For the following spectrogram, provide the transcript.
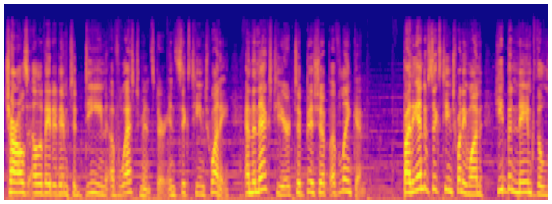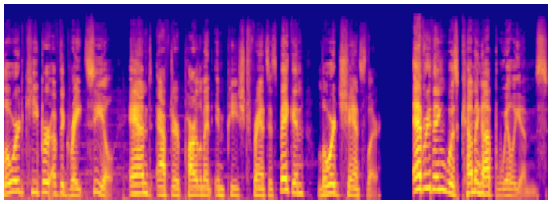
Charles elevated him to Dean of Westminster in 1620, and the next year to Bishop of Lincoln. By the end of 1621, he'd been named the Lord Keeper of the Great Seal, and, after Parliament impeached Francis Bacon, Lord Chancellor. Everything was coming up Williams.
